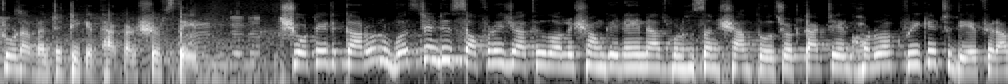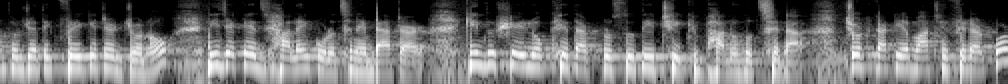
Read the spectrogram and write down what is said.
টুর্নামেন্টে টিকে থাকার স্বস্তি। চোটের কারণ ওয়েস্ট ইন্ডিজ সফরে জাতীয় দলের সঙ্গে নেই নাজমুল হোসেন শান্ত। চোট কাটিয়ে ঘরোয়া ক্রিকেট দিয়ে ফের আন্তর্জাতিক ক্রিকেটের জন্য নিজেকে ঝালাই করেছেন এই ব্যাটার কিন্তু সেই লক্ষ্যে তার প্রস্তুতি ঠিক ভালো হচ্ছে না। চোট কাটিয়ে মাঠে ফেরার পর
